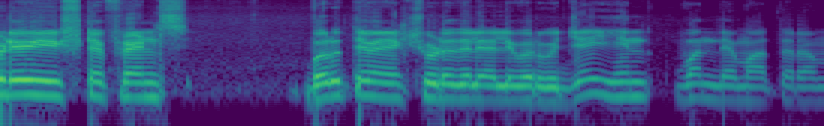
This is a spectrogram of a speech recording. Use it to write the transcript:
ವಿಡಿಯೋ ಇಷ್ಟೇ ಫ್ರೆಂಡ್ಸ್. ಬರುತ್ತೇವೆ ನೆಕ್ಸ್ಟ್ ವಿಡಿಯೋದಲ್ಲಿ. ಅಲ್ಲಿವರೆಗೂ ಜೈ ಹಿಂದ್. ವಂದೇ ಮಾತರಂ.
